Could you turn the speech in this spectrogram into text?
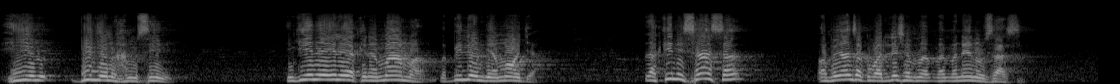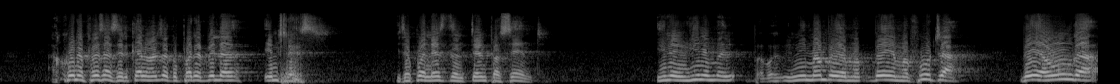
hii bilioni hamsini, ingine ile ya kina mama bilioni mia moja. Lakini sasa wameanza kubadilisha maneno sasa hakuna pesa serikali wanaweza kupata bila interest, itakuwa less than 10%. Ile ingine ni mambo ya bei ya mafuta, bei ya unga.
